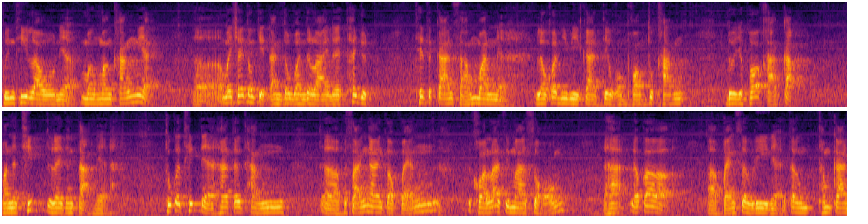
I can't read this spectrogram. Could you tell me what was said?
พื้นที่เราเนี่ยบางบางครั้งเนี่ย ไม่ใช่ต้องเจ็ดอันตวันตรายเลย ถ้าหยุดเทศกาล3วันเนี่ยเราก็มีการเตรียมความพร้อมทุกครั้ง โดยเฉพาะขากลับวันอาทิตย์อะไรต่างๆเนี่ยทุกอาทิตย์เนี่ยฮะทางประสานงานกับแขวงนครราชสีมาสองนะฮะแล้วก็แขวงสระบุรีเนี่ยต้องทำการ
